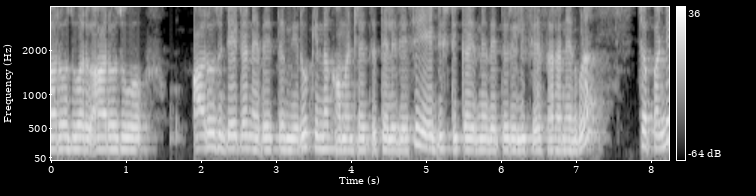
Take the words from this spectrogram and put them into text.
ఆ రోజు వరకు ఆ రోజు ఆ రోజు డేట్ అనేది అయితే మీరు కింద కామెంట్లు అయితే తెలియజేసి ఏ డిస్టిక్ అనేది అయితే రిలీజ్ చేస్తారనేది కూడా చెప్పండి.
